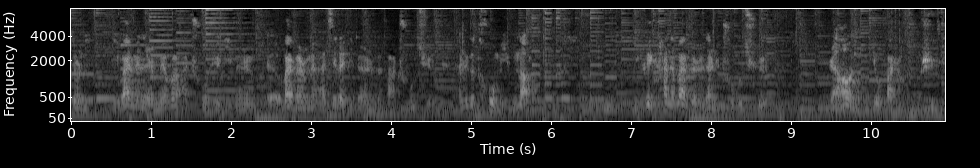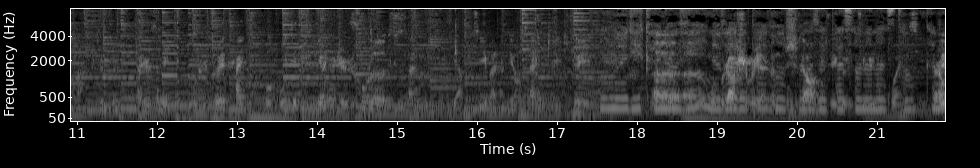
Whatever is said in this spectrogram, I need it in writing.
就是你你外面的人没有办法出去，里面人呃外边人没法进来，里边人没法出去，它是个透明的，你你可以看见外边人，但是你出不去，然后你就发生很多事情了，就就它是这么一个故事，所以它我估计，因为它只出了三两季吧，两季或三季，所以呃呃，我不知道是不是也跟宗教的这个这个有关系，反正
